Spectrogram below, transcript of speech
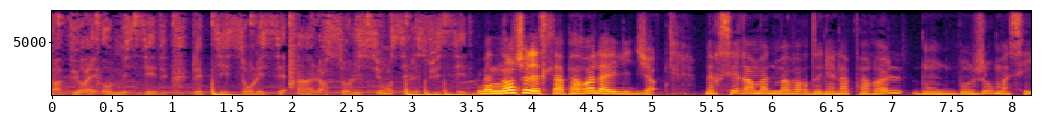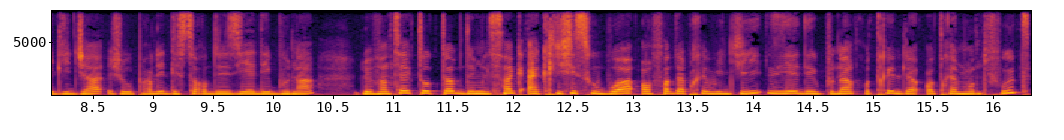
pavure et homicide. Les petits sont lycéens, leur solution c'est le suicide. Maintenant, je laisse la parole à Elijah. Merci Rama de m'avoir donné la parole. Donc bonjour, moi c'est Elijah. Je vais vous parler de l'histoire de Zied et Bouna. Le 27 octobre 2005, à Clichy-sous-Bois, en fin d'après-midi, Zied et Bouna rentraient de leur entraînement de foot.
